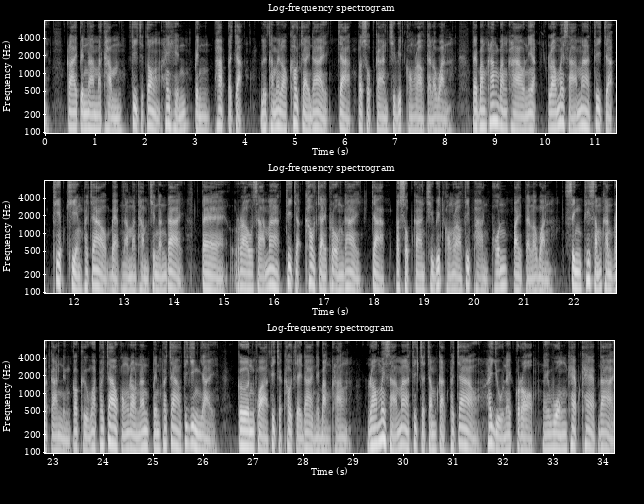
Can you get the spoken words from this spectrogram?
กลายเป็นนามธรรมที่จะต้องให้เห็นเป็นภาพประจักษ์หรือทำให้เราเข้าใจได้จากประสบการณ์ชีวิตของเราแต่ละวัน แต่บางครั้งบางคราวเนี่ยเราไม่สามารถที่จะเทียบเคียงพระเจ้าแบบนามธรรมเช่นนั้นได้ แต่เราสามารถที่จะเข้าใจพระองค์ได้จากประสบการณ์ชีวิตของเราที่ผ่านพ้นไปแต่ละวัน สิ่งที่สำคัญประการหนึ่งก็คือว่าพระเจ้าของเรานั้นเป็นพระเจ้าที่ยิ่งใหญ่ เกินกว่าที่จะเข้าใจได้ในบางครั้ง เราไม่สามารถที่จะจำกัดพระเจ้าให้อยู่ในกรอบในวงแคบๆได้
